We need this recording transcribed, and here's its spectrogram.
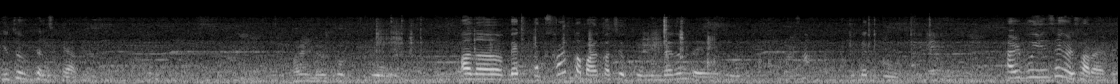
이제 유튜브 편집해야 돼. 아니 그것도 아나 맥북 살까 말까 지금 고민되는데 맥주. 할부 인생을 살아야 돼.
